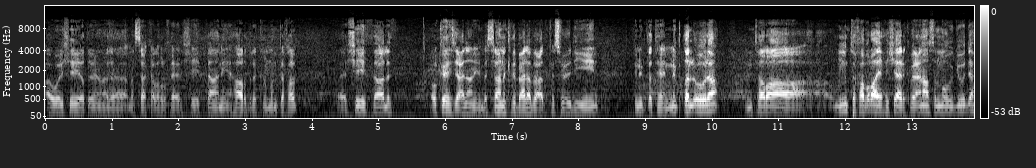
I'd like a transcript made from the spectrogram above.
أول شيء يعطينا مساك الله بالخير. الشيء الثاني hard luck المنتخب. الشيء الثالث okay زعلانين بس لا نكذب على بعض كسعوديين في نقطتين. النقطة الأولى إن ترى المنتخب رايح يشارك بالعناصر الموجودة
